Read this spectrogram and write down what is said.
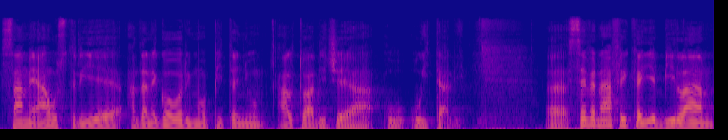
same Austrije, a da ne govorimo o pitanju Alto Adige-a u, u Italiji. E, Severna Afrika je bila,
